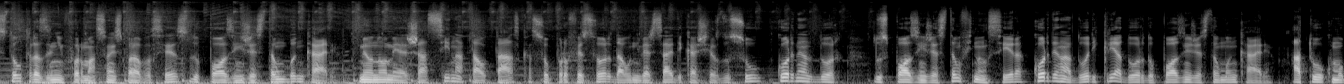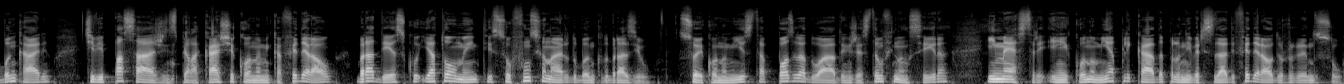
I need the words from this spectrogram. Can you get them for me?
estou trazendo informações para vocês do pós em gestão bancária. Meu nome é Jaci Natal Tasca, sou professor da Universidade de Caxias do Sul, coordenador dos pós em gestão financeira, coordenador e criador do pós em gestão bancária. Atuo como bancário, tive passagens pela Caixa Econômica Federal, Bradesco e atualmente sou funcionário do Banco do Brasil. Sou economista, pós-graduado em gestão financeira e mestre em economia aplicada pela Universidade Federal do Rio Grande do Sul.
